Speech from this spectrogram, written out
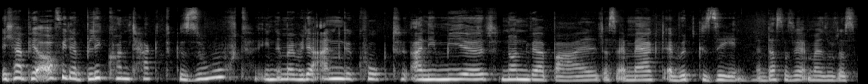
Ich habe hier auch wieder Blickkontakt gesucht, ihn immer wieder angeguckt, animiert, nonverbal, dass er merkt, er wird gesehen. Denn das ist ja immer so das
